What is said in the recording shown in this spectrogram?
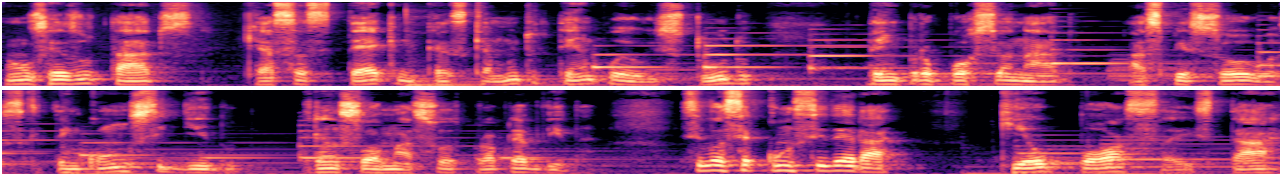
são os resultados que essas técnicas que há muito tempo eu estudo têm proporcionado às pessoas que têm conseguido transformar sua própria vida. Se você considerar que eu possa estar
